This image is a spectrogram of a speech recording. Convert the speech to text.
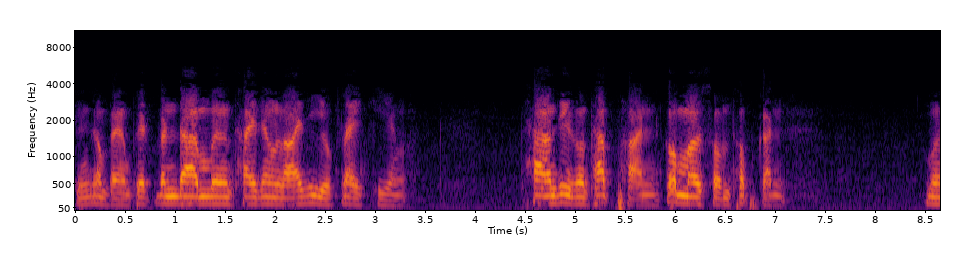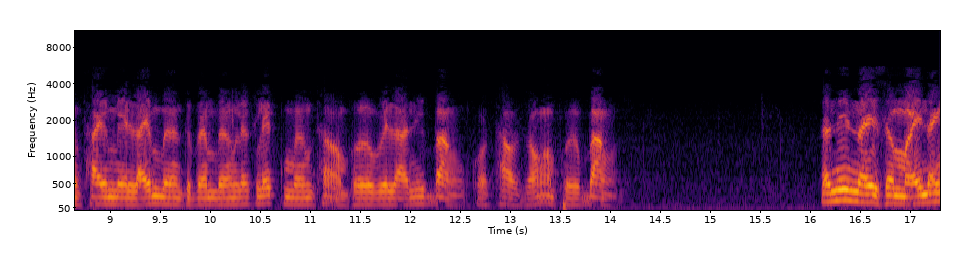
ถึงกำแพงเพชรบรรดาเมืองไทยทั้งหลายที่อยู่ใกล้เคียง ทางที่กองทัพผ่านก็มาสมทบกัน เมืองไทยมีหลายเมืองแต่เป็นเมืองเล็ก ๆ เมืองเท่าอำเภอเวลานี้บ้าง ก็เท่าสองอำเภอบ้างอันนี้ในสมัยนั้น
